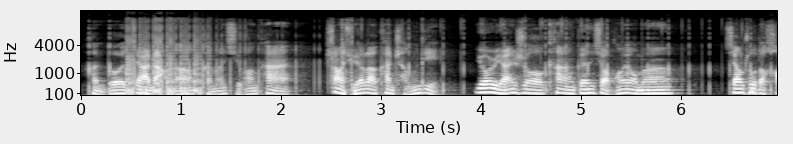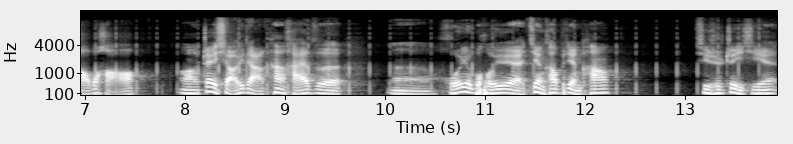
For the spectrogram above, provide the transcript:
很多家长呢可能喜欢看上学了看成绩，幼儿园时候看跟小朋友们相处的好不好啊，再小一点看孩子嗯活跃不活跃，健康不健康。其实这些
